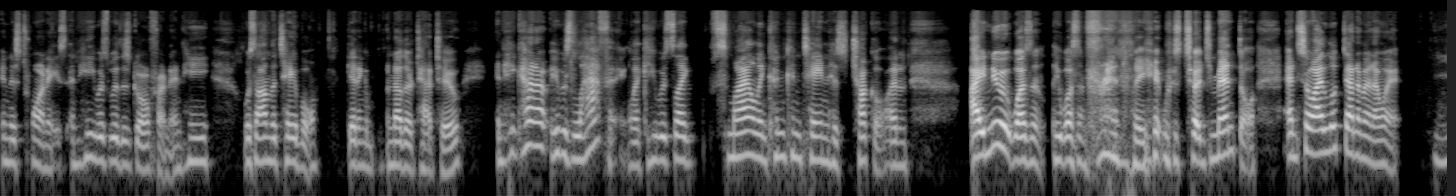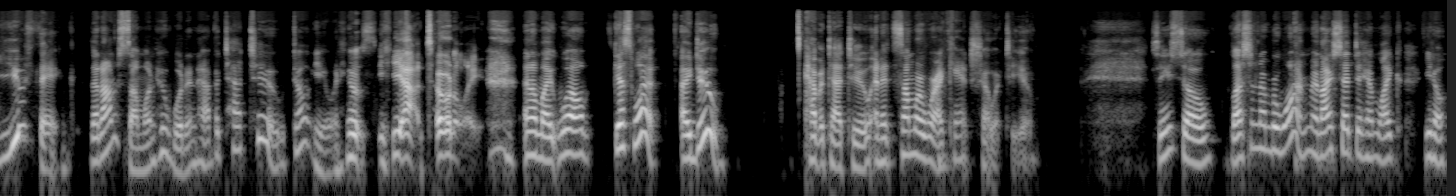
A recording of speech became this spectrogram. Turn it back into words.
in his 20s and he was with his girlfriend and he was on the table getting another tattoo and he kind of he was laughing like he was like smiling couldn't contain his chuckle and i knew it wasn't it wasn't friendly it was judgmental and so i looked at him and i went you think that i'm someone who wouldn't have a tattoo don't you? And he goes yeah totally. And i'm like well guess what? I do have a tattoo and it's somewhere where i can't show it to you. See so lesson number one and i said to him like you know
